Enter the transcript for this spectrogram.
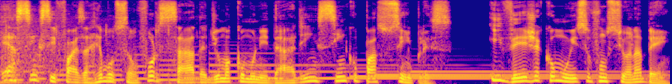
é assim que se faz a remoção forçada de uma comunidade em cinco passos simples. E veja como isso funciona bem.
